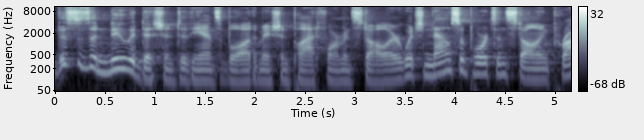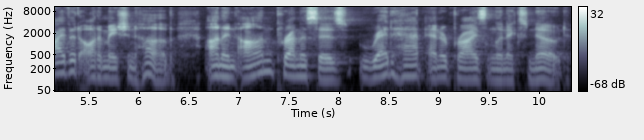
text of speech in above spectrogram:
This is a new addition to the Ansible Automation Platform installer, which now supports installing Private Automation Hub on an on-premises Red Hat Enterprise Linux node.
